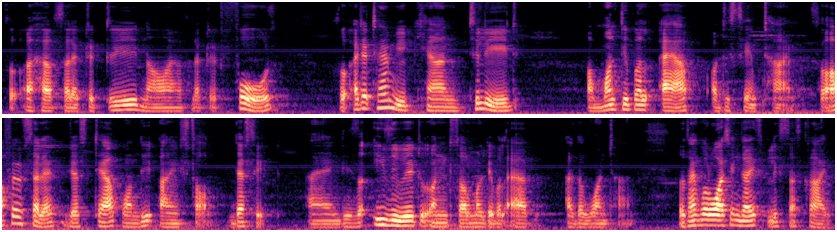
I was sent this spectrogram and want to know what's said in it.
So I have selected three now I have selected four. So at a time you can delete a multiple app at the same time. So after you select just tap on the uninstall. That's it and this is an easy way to uninstall multiple apps at the one time. So thanks for watching guys. Please subscribe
